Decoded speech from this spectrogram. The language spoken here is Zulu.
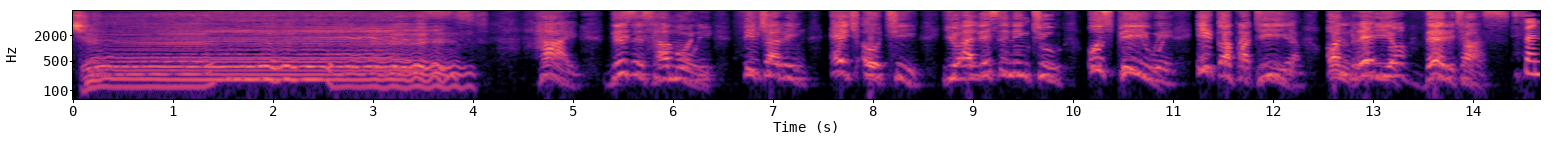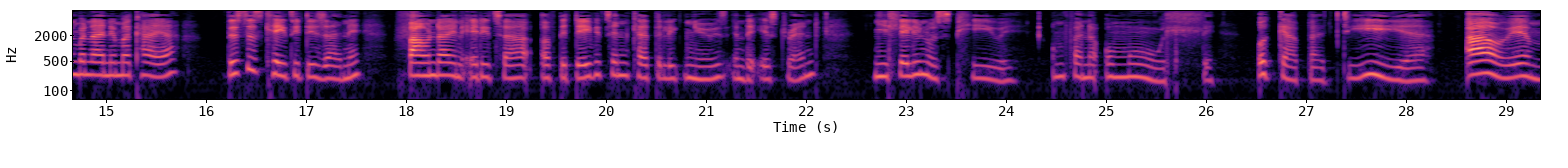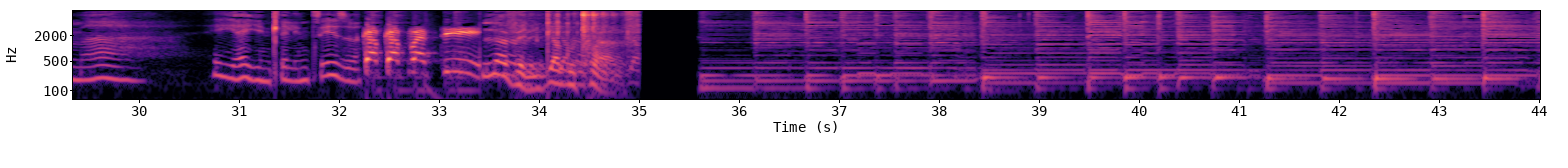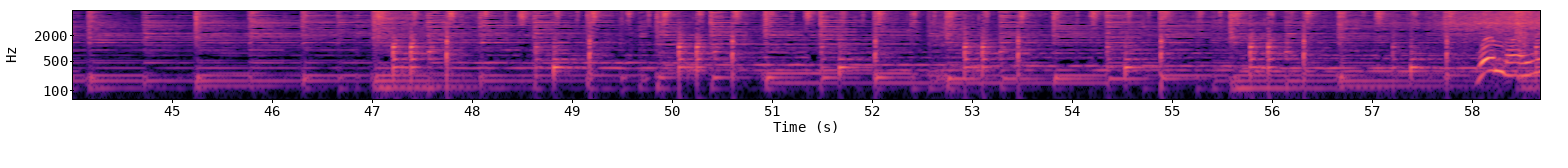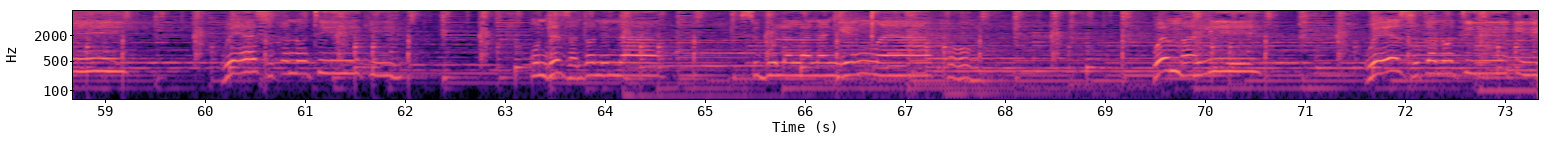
Cheers. Hi, this is Harmony featuring HOT. You are listening to Uspiwe Ikapadia on Radio Veritas. Sanbonani Makaya. This is Katie Dejane, founder and editor of the Davidson Catholic News in the East Rand. Ngihleli noSiphiwe, umfana omuhle, uGabadia. Awe ma. Iyayinhle linsizwa. kapati 11 kuya ku-12 wemali wesuka notiki. Undenza ntoni na? Sibulalana ngenxa yakho. Wemali wesuka notiki.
